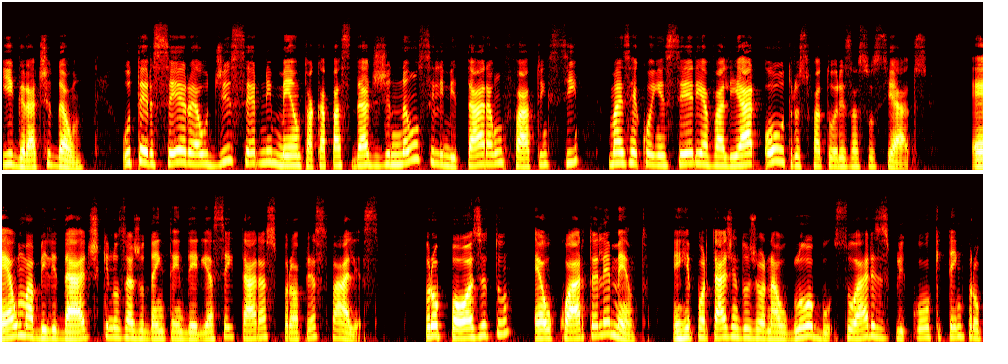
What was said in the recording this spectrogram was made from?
e gratidão. O terceiro é o discernimento, a capacidade de não se limitar a um fato em si, mas reconhecer e avaliar outros fatores associados. É uma habilidade que nos ajuda a entender e aceitar as próprias falhas. Propósito é o quarto elemento. Em reportagem do jornal o Globo, Soares explicou que pro-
